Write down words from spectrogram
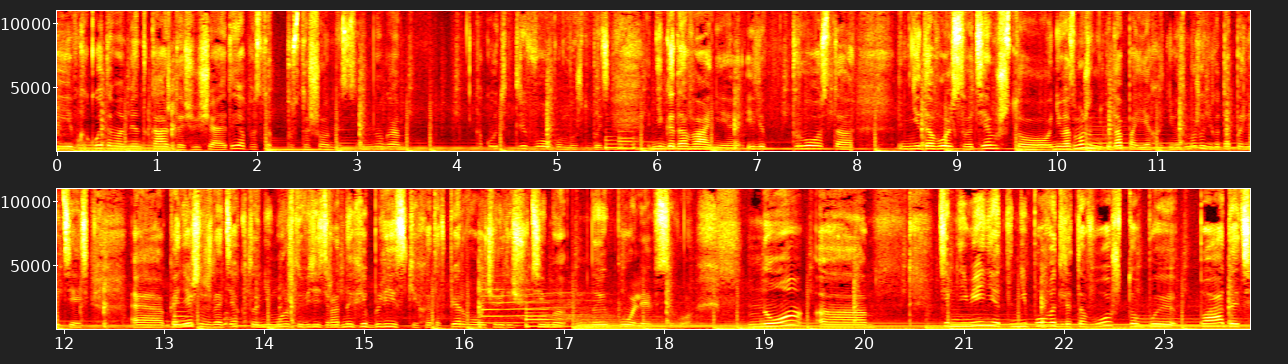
И в какой-то момент каждый ощущает и опустошенность, и немного какую-то тревогу, может быть, негодование или просто недовольство тем, что невозможно никуда поехать, невозможно никуда полететь. Э, конечно же, для тех, кто не может увидеть родных и близких, это в первую очередь ощутимо наиболее всего. Но э, тем не менее, это не повод для того, чтобы падать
